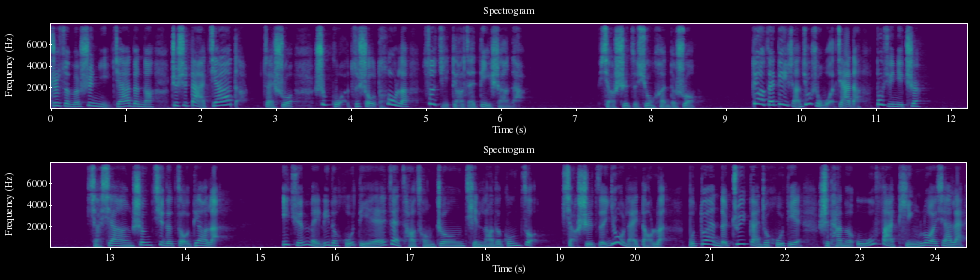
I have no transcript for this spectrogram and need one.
这怎么是你家的呢？这是大家的。再说，是果子熟透了，自己掉在地上的。”小狮子凶狠地说：“掉在地上就是我家的，不许你吃！”小象生气地走掉了。一群美丽的蝴蝶在草丛中勤劳的工作。小狮子又来捣乱，不断的追赶着蝴蝶，使它们无法停落下来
